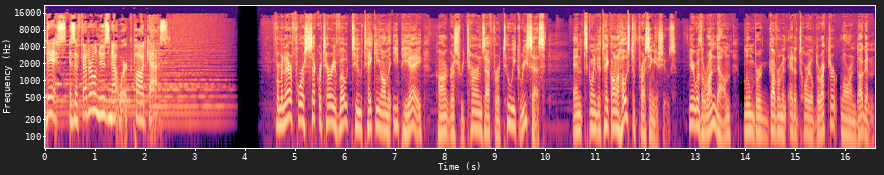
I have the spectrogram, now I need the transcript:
This is a Federal News Network podcast. From an Air Force Secretary vote to taking on the EPA, Congress returns after a two week recess, and it's going to take on a host of pressing issues. Here with a rundown, Bloomberg Government Editorial Director Loren Duggan.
